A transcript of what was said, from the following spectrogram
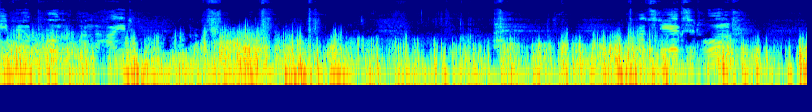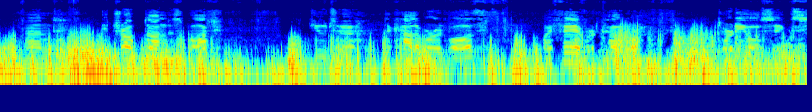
Keeping a pull on the hide. That's the exit wound and it dropped on the spot due to the caliber it was. My favourite caliber 3006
